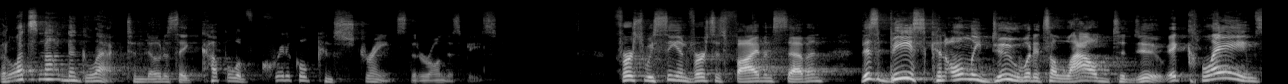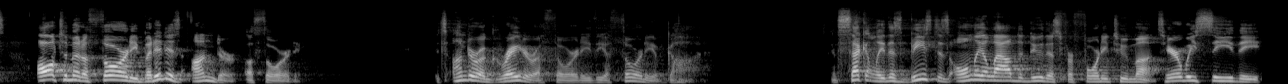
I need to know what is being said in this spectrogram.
But let's not neglect to notice a couple of critical constraints that are on this beast. First, we see in verses 5 and 7 this beast can only do what it's allowed to do. It claims ultimate authority, but it is under authority. It's under a greater authority, the authority of God. And secondly, this beast is only allowed to do this for 42 months. Here we see the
